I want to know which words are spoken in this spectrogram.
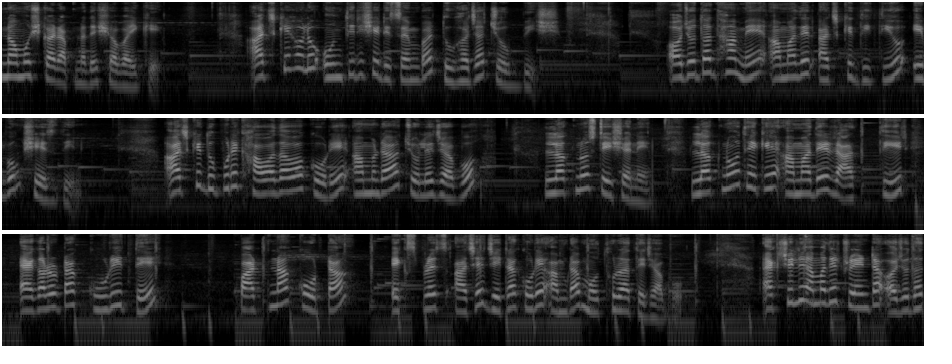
নমস্কার আপনাদের সবাইকে। আজকে হলো উনতিরিশে ডিসেম্বর দু হাজার চব্বিশ। অযোধ্যা ধামে আমাদের আজকে দ্বিতীয় এবং শেষ দিন। আজকে দুপুরে খাওয়া দাওয়া করে আমরা চলে যাব লখনৌ স্টেশনে। লখনৌ থেকে আমাদের রাত্রির এগারোটা কুড়িতে পাটনা কোটা এক্সপ্রেস আছে, যেটা করে আমরা মথুরাতে যাব। অ্যাকচুয়ালি আমাদের ট্রেনটা অযোধ্যা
